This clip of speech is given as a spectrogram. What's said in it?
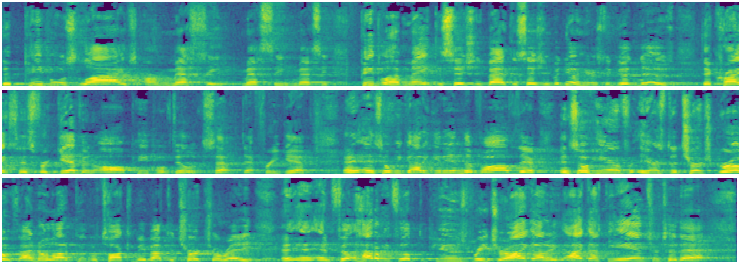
that people's lives are messy, messy, messy. People have made decisions, bad decisions, but you know, here's the good news that Christ has forgiven all people if they'll accept that free gift. And, and so we got to get involved there. And so here, here's the church growth. I know a lot of people talk to me about the church already. And, and, and fill, how do we fill up the pews, preacher? I got, a, I got the answer to that.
